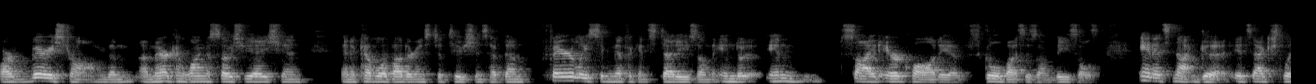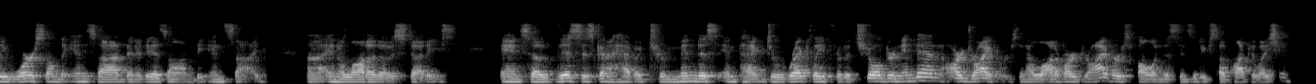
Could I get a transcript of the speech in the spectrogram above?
are very strong. The American Lung Association and a couple of other institutions have done fairly significant studies on the inside air quality of school buses on diesels. And it's not good. It's actually worse on the inside than it is on the inside uh, in a lot of those studies. And so this is going to have a tremendous impact directly for the children and then our drivers. And a lot of our drivers fall in the sensitive subpopulation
